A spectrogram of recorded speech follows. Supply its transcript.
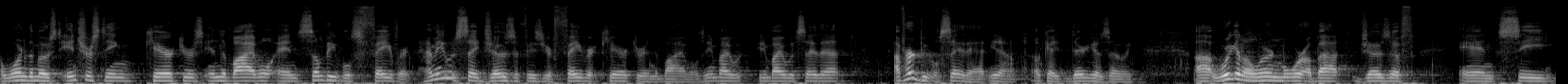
uh, one of the most interesting characters in the Bible and some people's favorite. How many would say Joseph is your favorite character in the Bible? Anybody, anybody would say that? I've heard people say that, you know. Okay, there you go, Zoe. Uh, we're going to learn more about Joseph and see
